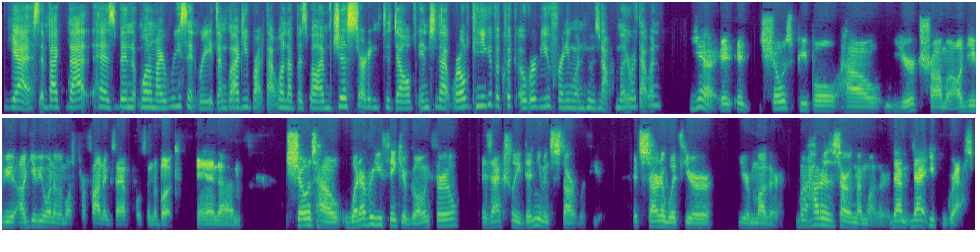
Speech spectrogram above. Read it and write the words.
Yes. In fact, that has been one of my recent reads. I'm glad you brought that one up as well. I'm just starting to delve into that world. Can you give a quick overview for anyone who's not familiar with that one? yeah it, it shows people how your trauma i'll give you i'll give you one of the most profound examples in the book and um, shows how whatever you think you're going through is actually didn't even start with you it started with your your mother but how does it start with my mother that that you can grasp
